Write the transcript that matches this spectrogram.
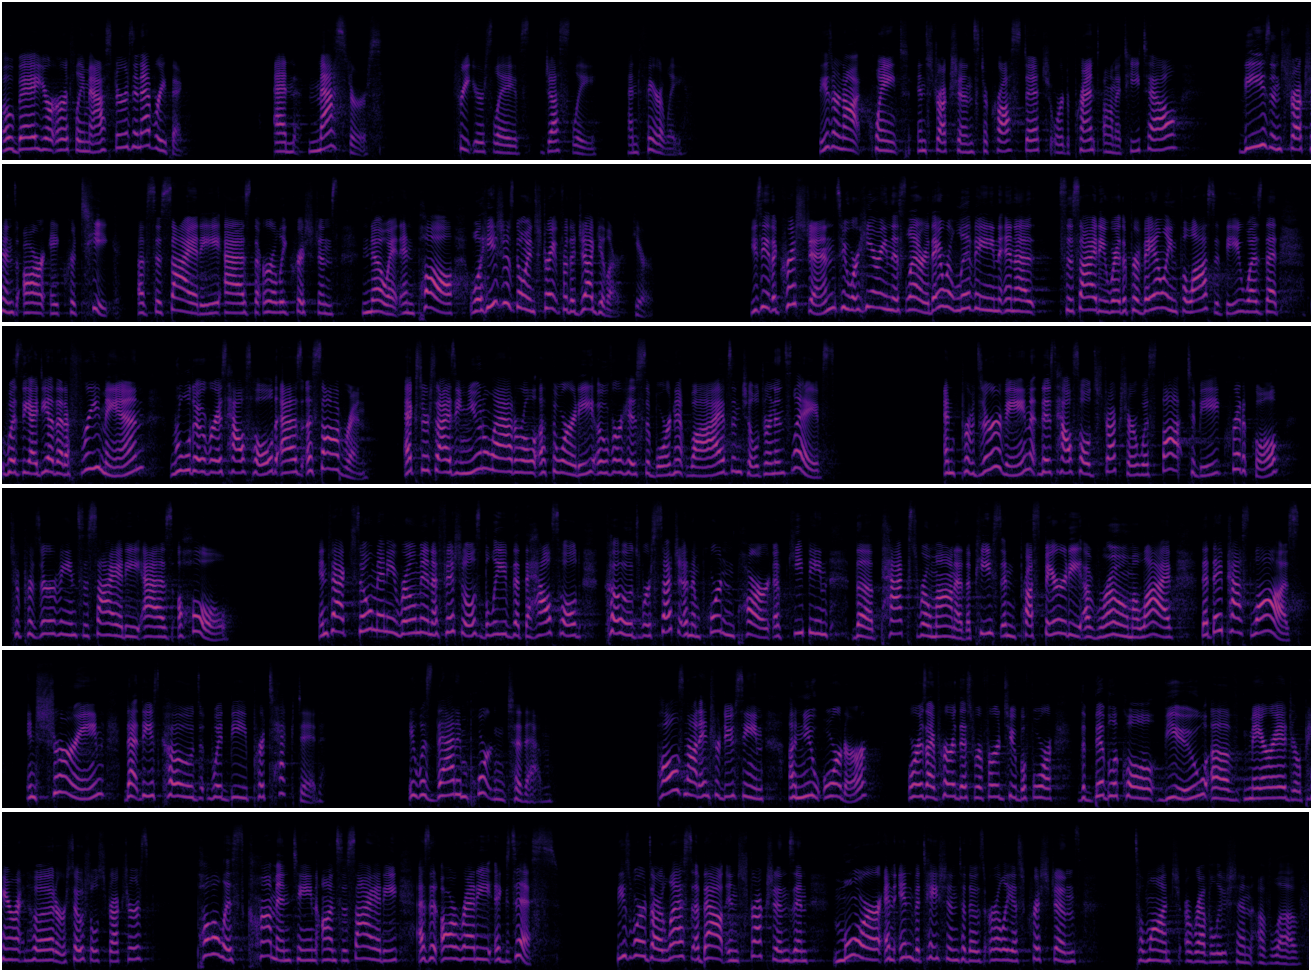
Obey your earthly masters in everything. And masters, treat your slaves justly and fairly. These are not quaint instructions to cross stitch or to print on a tea towel. These instructions are a critique of society as the early Christians know it. And Paul, well, he's just going straight for the jugular here. You see, the Christians who were hearing this letter, they were living in a society where the prevailing philosophy was that was the idea that a free man ruled over his household as a sovereign, exercising unilateral authority over his subordinate wives and children and slaves. And preserving this household structure was thought to be critical to preserving society as a whole. In fact, so many Roman officials believed that the household codes were such an important part of keeping the Pax Romana, the peace and prosperity of Rome, alive, that they passed laws ensuring that these codes would be protected. It was that important to them. Paul's not introducing a new order or, as I've heard this referred to before, the biblical view of marriage or parenthood or social structures, Paul is commenting on society as it already exists. These words are less about instructions and more an invitation to those earliest Christians to launch a revolution of love.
